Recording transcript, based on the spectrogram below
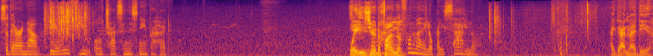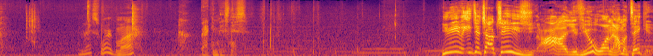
So there are now very few old trucks in this neighborhood. Way easier to find them. Forma de localizarlo. I got an idea. Nice work, Ma. Back in business. You need to eat your chopped cheese. Ah, if you don't want it, I'm gonna take it.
